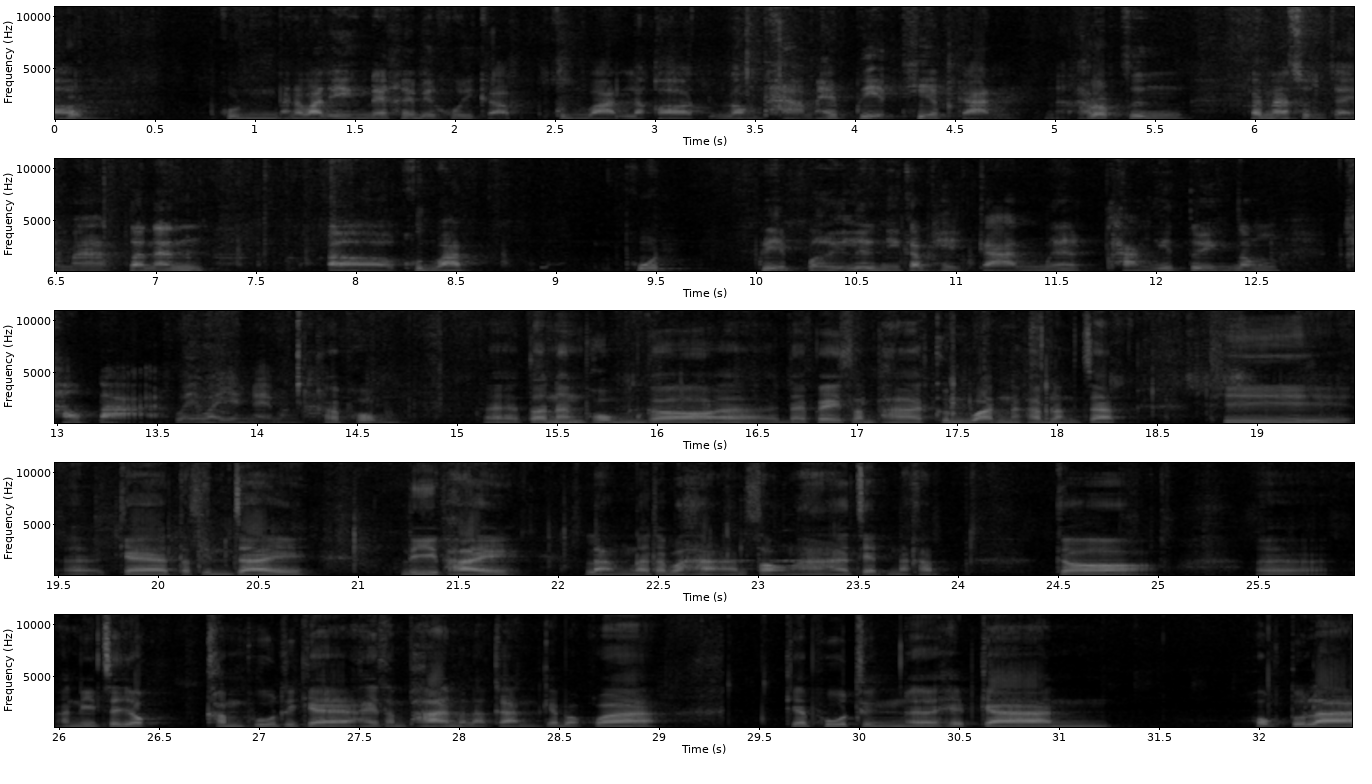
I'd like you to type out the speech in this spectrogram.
คุณพนวัตเองได้เคยไปคุยกับคุณวัด แล้วก็ลองถามให้เปรียบเทียบกันนะครับ ซึ่งก็น่าสนใจมาก ตอนนั้นคุณวัดพูดเปรียบเปยเรื่องนี้กับเหตุการณ์เมื่อครั้งที่ตัวเองต้องเข้าป่าไว้ว่ายังไงบ้างครับครับผมตอนนั้นผมก็ได้ไปสัมภาษณ์คุณวัดนะครับ หลังจากที่แกตัดสินใจลี้ภัยหลังรัฐประหาร 2557 นะครับ ก็อันนี้จะยกคำพูดที่แกให้สัมภาษณ์มาแล้วกัน แกบอกว่า แกพูดถึงเหตุการณ์ 6 ตุลา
